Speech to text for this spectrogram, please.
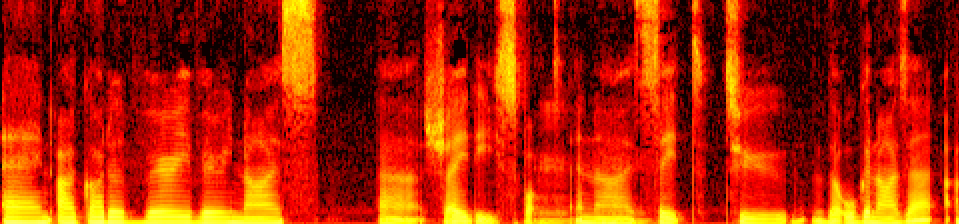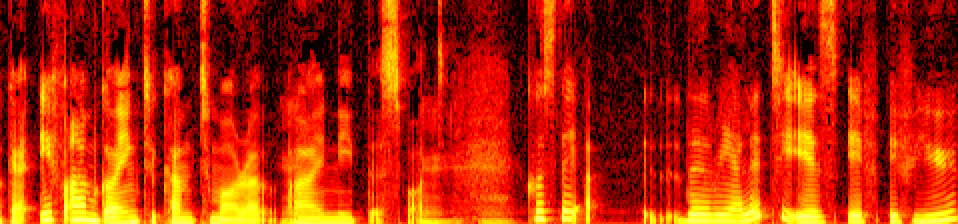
and I got a very, very nice uh, shady spot. Mm, and I mm. said to the organizer, okay, if I'm going to come tomorrow, mm. I need this spot. Because they the reality is if if you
